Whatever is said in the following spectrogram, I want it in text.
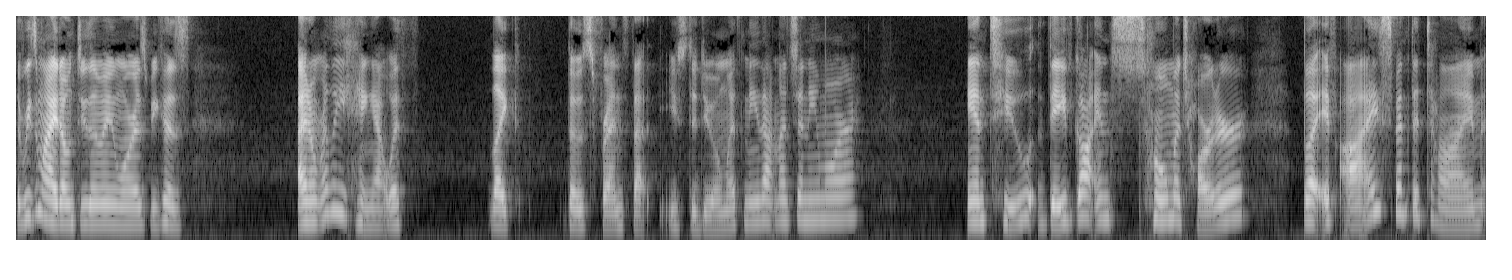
the reason why I don't do them anymore is because I don't really hang out with like those friends that used to do them with me that much anymore. And two, they've gotten so much harder. But if I spent the time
